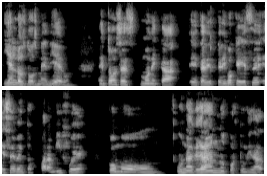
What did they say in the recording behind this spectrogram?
Y en los dos me dieron. Entonces, Mónica, eh, te, digo que ese, ese evento para mí fue como una gran oportunidad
